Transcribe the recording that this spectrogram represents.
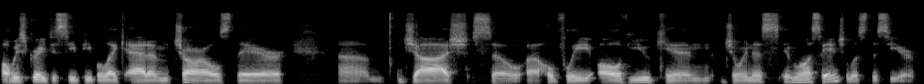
Always great to see people like Adam, Charles there, um, Josh. So uh, hopefully all of you can join us in Los Angeles this year.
